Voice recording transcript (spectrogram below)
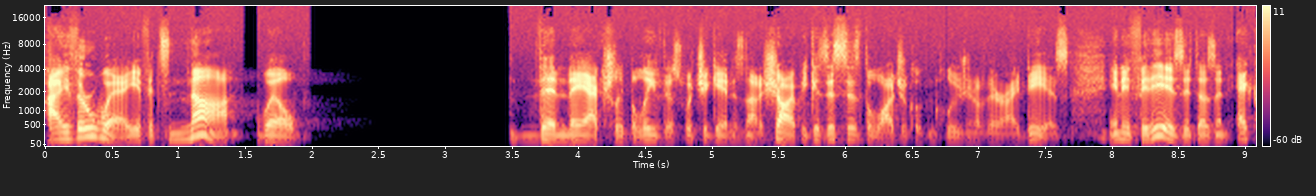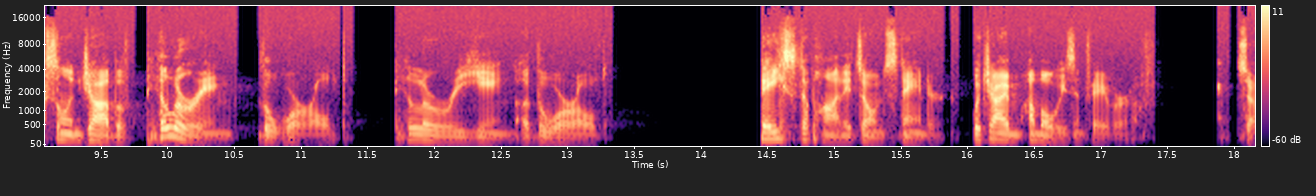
Either way, if it's not, well, then they actually believe this, which again is not a shock because this is the logical conclusion of their ideas. And if it is, it does an excellent job of pillaring the world, pillarying of the world based upon its own standard, which I'm, I'm always in favor of. So,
